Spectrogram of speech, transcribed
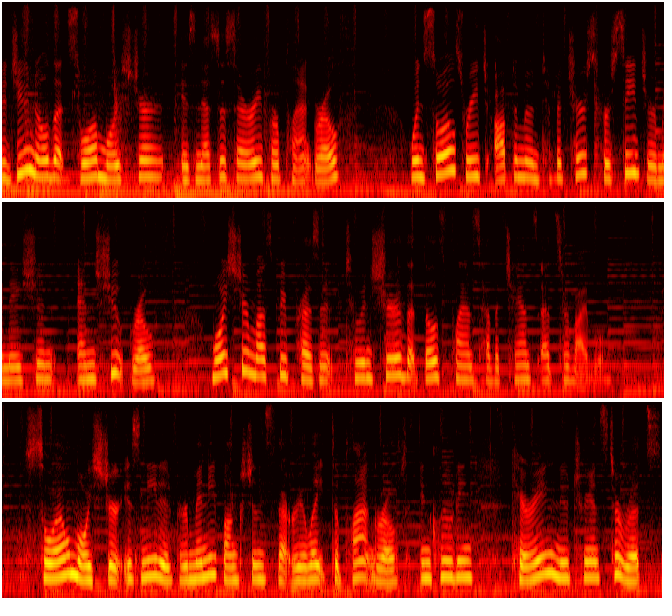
Did you know that soil moisture is necessary for plant growth? When soils reach optimum temperatures for seed germination and shoot growth, moisture must be present to ensure that those plants have a chance at survival. Soil moisture is needed for many functions that relate to plant growth, including carrying nutrients to roots,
